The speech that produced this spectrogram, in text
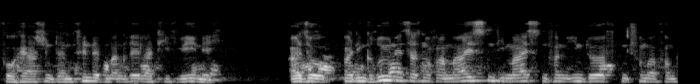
vorherrschen, dann findet man relativ wenig. Also bei den Grünen ist das noch am meisten. Die meisten von Ihnen dürften schon mal vom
